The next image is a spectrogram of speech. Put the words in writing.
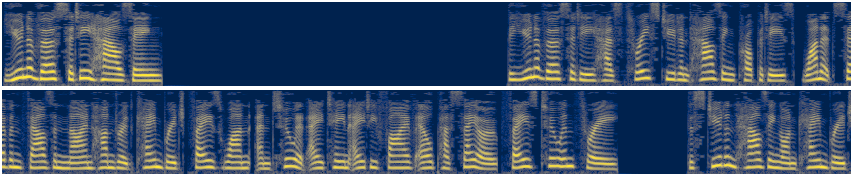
University housing The university has three student housing properties, one at 7900 Cambridge Phase 1 and two at 1885 El Paseo Phase 2 and 3. The student housing on Cambridge,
